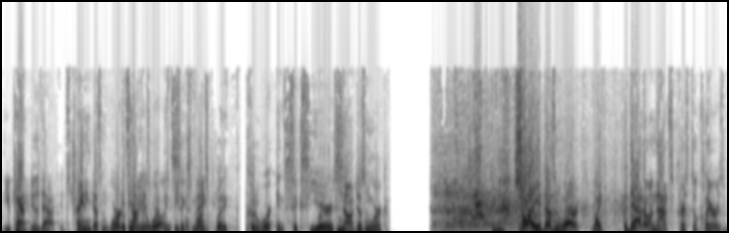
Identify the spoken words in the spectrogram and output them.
you can't do that. Its training doesn't work. It's not going to work well in six months, think. but it could work in six years. No, it doesn't work. Sorry, it doesn't work. Like the data on that's crystal clear as well.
